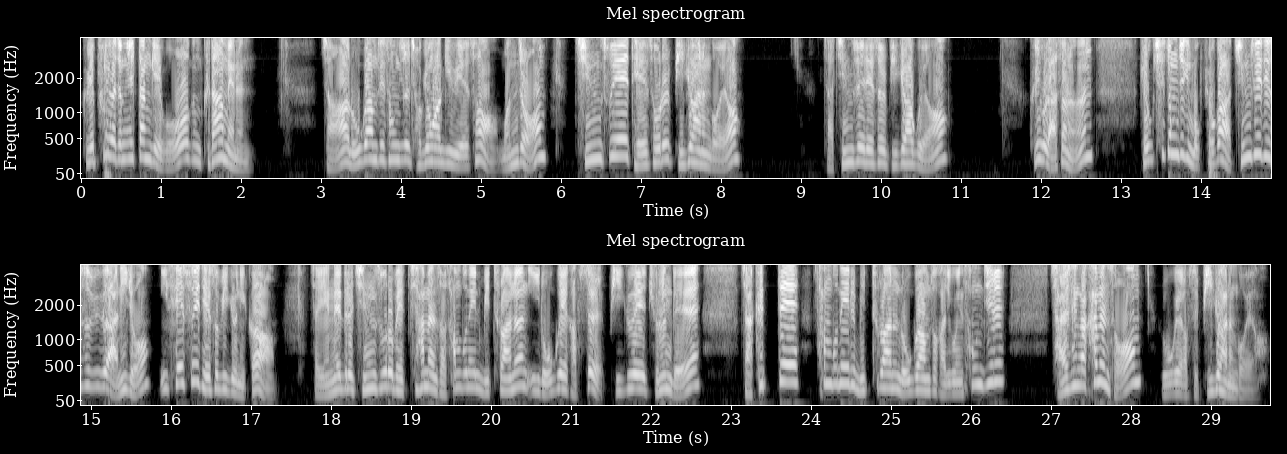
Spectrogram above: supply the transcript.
그게 풀이 과정 1단계고 그럼 그 다음에는 자, 로그 함수의 성질을 적용하기 위해서 먼저 진수의 대소를 비교하는 거예요. 자, 진수의 대소를 비교하고요. 그리고 나서는 결국 최종적인 목표가 진수의 대소 비교가 아니죠. 이 세수의 대소 비교니까 자, 얘네들을 진수로 배치하면서 3분의 1 밑으로 하는 이 로그의 값을 비교해 주는데 자, 그때 3분의 1을 밑으로 하는 로그 함수 가지고 있는 성질 잘 생각하면서 로그의 값을 비교하는 거예요.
